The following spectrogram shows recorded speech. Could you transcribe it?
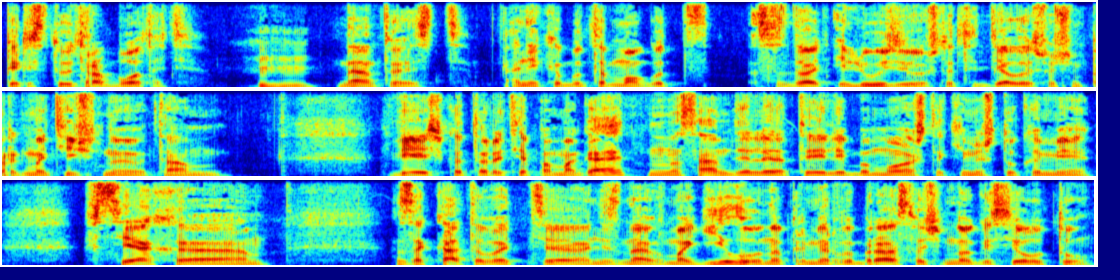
перестают работать. Угу. Да, то есть они как будто могут создавать иллюзию, что ты делаешь очень прагматичную там вещь, которая тебе помогает, но на самом деле ты либо можешь такими штуками всех э, закатывать, э, не знаю, в могилу, например, выбрасывать очень много CO2,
